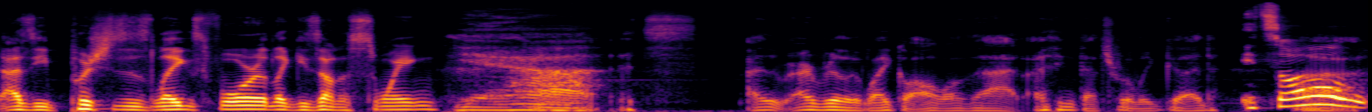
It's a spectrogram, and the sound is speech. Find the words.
as he pushes his legs forward, like he's on a swing. Yeah. Uh, it's I, I really like all of that. I think that's really good. It's all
